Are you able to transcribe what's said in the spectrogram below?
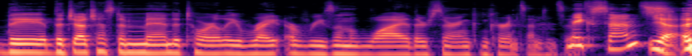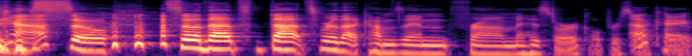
they the judge has to mandatorily write a reason why they're serving concurrent sentences. makes sense. yeah. Yeah. so so that's that's where that comes in from a historical perspective. Okay.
